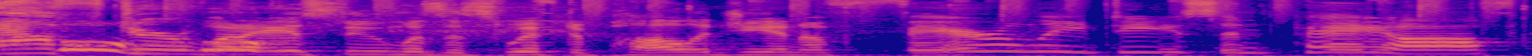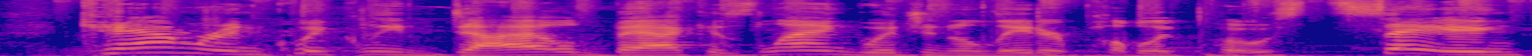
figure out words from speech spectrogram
after what I assume was a swift apology and a fairly decent payoff, Cameron quickly dialed back his language in a later public post saying,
